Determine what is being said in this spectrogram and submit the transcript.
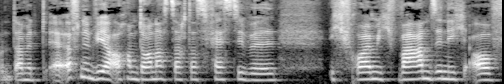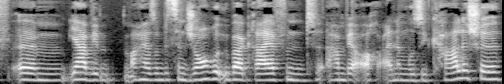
Und damit eröffnen wir auch am Donnerstag das Festival. Ich freue mich wahnsinnig auf, ähm, ja, wir machen ja so ein bisschen genreübergreifend, haben wir auch eine musikalische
